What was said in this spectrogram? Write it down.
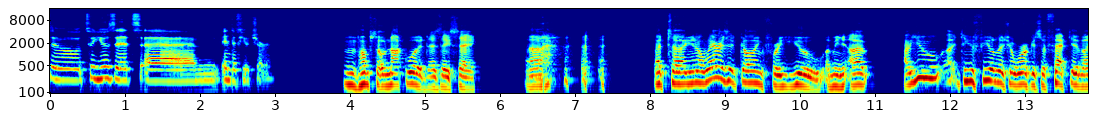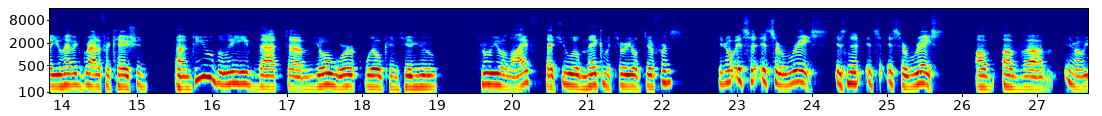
to to use it um, in the future. Mm, hope so. Knock wood, as they say. Uh, but uh, you know, where is it going for you? I mean, uh, are you? Uh, do you feel that your work is effective? Are you having gratification? Um, do you believe that um, your work will continue through your life? That you will make a material difference? You know, it's a it's a race, isn't it? It's it's a race of of um, you know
